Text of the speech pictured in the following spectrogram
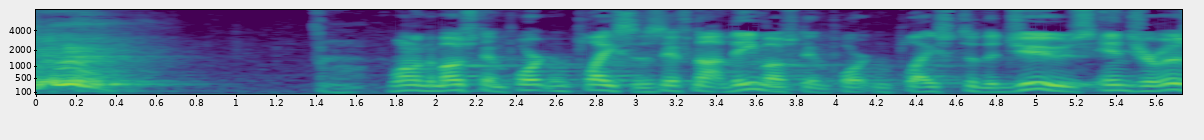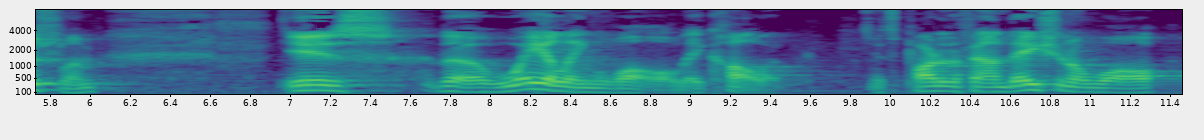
one of the most important places, if not the most important place to the Jews in Jerusalem, is the Wailing Wall, they call it. It's part of the foundational wall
